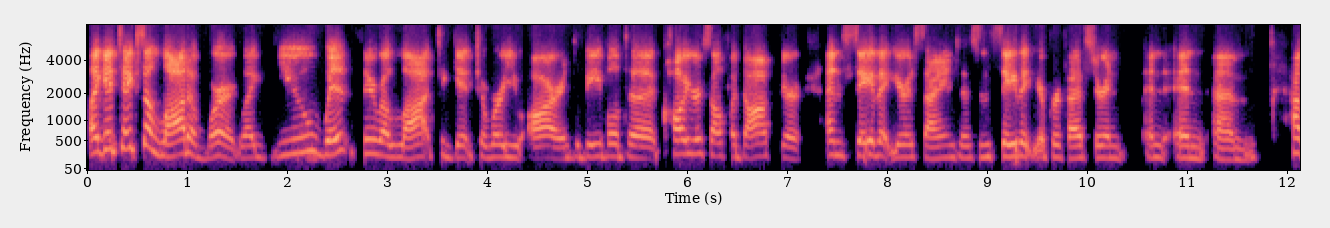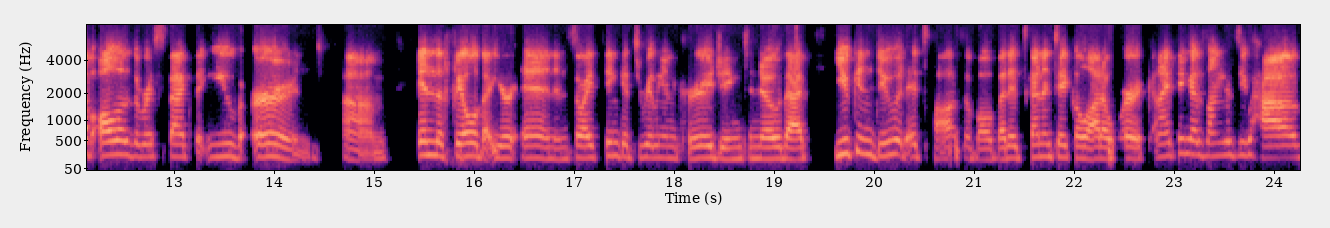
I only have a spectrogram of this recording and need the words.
Like it takes a lot of work. Like you went through a lot to get to where you are and to be able to call yourself a doctor and say that you're a scientist and say that you're a professor and and and um have all of the respect that you've earned um in the field that you're in. And so I think it's really encouraging to know that you can do it it's possible but it's going to take a lot of work. And i think as long as you have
